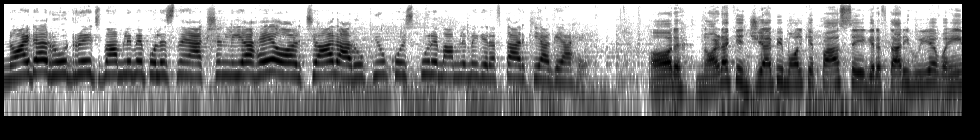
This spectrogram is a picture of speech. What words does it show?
नोएडा रोड रेज मामले में पुलिस ने एक्शन लिया है और चार आरोपियों को इस पूरे मामले में गिरफ़्तार किया गया है। और नोएडा के जीआईपी मॉल के पास से गिरफ्तारी हुई है। वहीं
